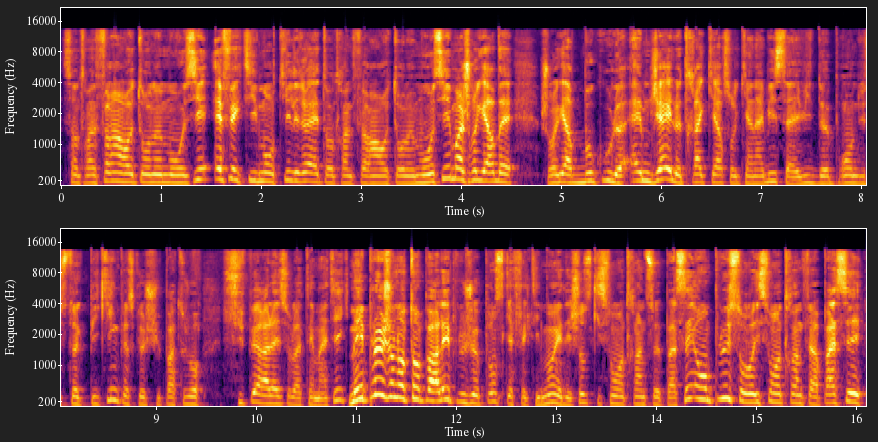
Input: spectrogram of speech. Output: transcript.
c'est en train de faire un retournement haussier. Effectivement, Tilray est en train de faire un retournement haussier. Moi, je regardais, je regarde beaucoup le MJ, le tracker sur le cannabis, ça évite de prendre du stock picking parce que je suis pas toujours super à l'aise sur la thématique. Mais plus j'en entends parler, plus je pense qu'effectivement, il y a des choses qui sont en train de se passer. En plus, ils sont en train de faire passer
